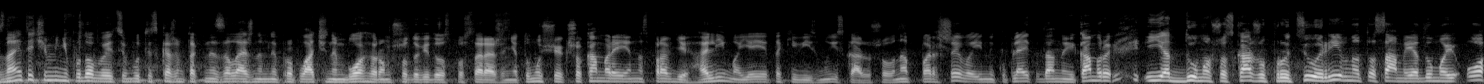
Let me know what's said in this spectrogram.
Знаєте, чим мені подобається бути, скажімо так, незалежним, непроплаченим блогером щодо відеоспостереження? Тому що якщо камера є насправді галіма, я її так і візьму і скажу, що вона паршива і не купляйте даної камери. І я думав, що скажу про цю рівно то саме. Я думаю, о,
